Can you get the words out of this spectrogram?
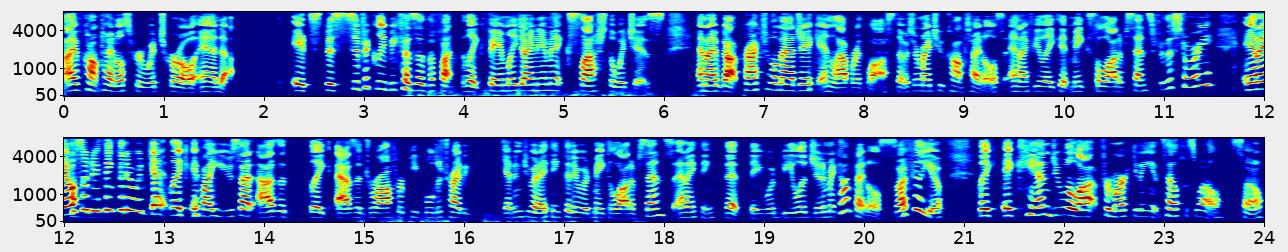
i have comp titles for witch girl and it's specifically because of the fa- like family dynamic slash the witches. And i've got practical magic and labyrinth lost. Those are my two comp titles and i feel like it makes a lot of sense for the story. And i also do think that it would get like if i use that as a like as a draw for people to try to get into it i think that it would make a lot of sense and i think that they would be legitimate comp titles so i feel you like it can do a lot for marketing itself as well so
